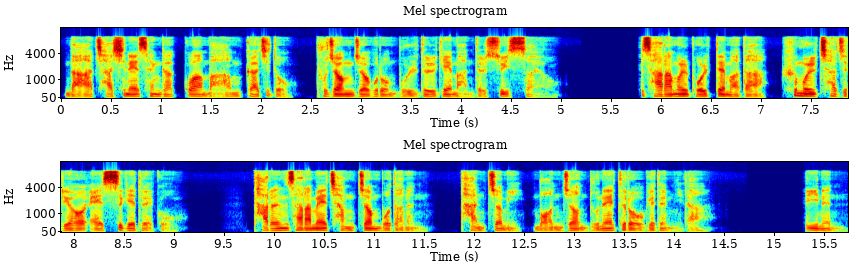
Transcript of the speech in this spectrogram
나 자신의 생각과 마음까지도 부정적으로 물들게 만들 수 있어요. 사람을 볼 때마다 흠을 찾으려 애쓰게 되고 다른 사람의 장점보다는 단점이 먼저 눈에 들어오게 됩니다. 이는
